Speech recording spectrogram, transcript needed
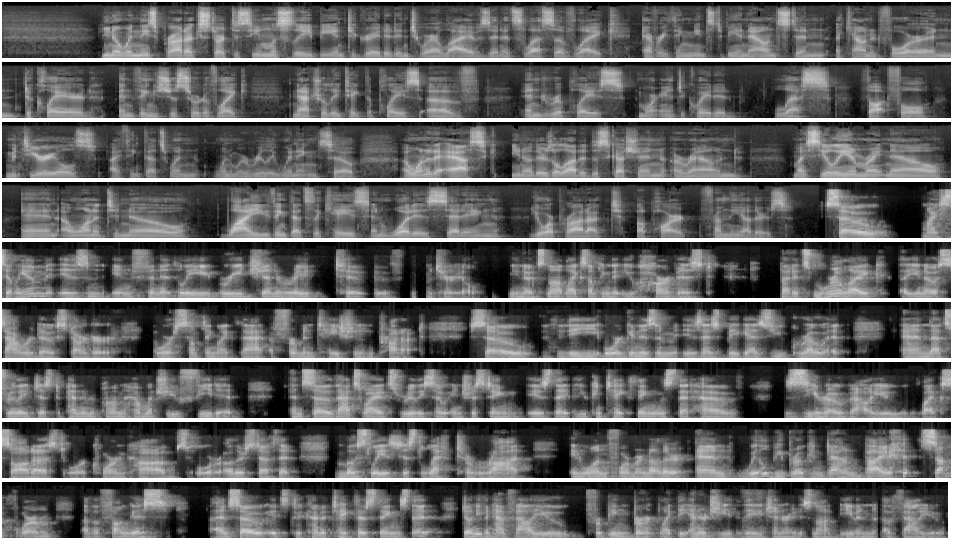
you know when these products start to seamlessly be integrated into our lives and it's less of like everything needs to be announced and accounted for and declared and things just sort of like naturally take the place of and replace more antiquated less thoughtful materials, I think that's when when we're really winning. So I wanted to ask, you know, there's a lot of discussion around mycelium right now, and I wanted to know why you think that's the case and what is setting your product apart from the others. So mycelium is an infinitely regenerative material. You know, it's not like something that you harvest, but it's more like a, you know a sourdough starter or something like that, a fermentation product. So the organism is as big as you grow it. And that's really just dependent upon how much you feed it. And so that's why it's really so interesting is that you can take things that have zero value, like sawdust or corn cobs or other stuff that mostly is just left to rot in one form or another and will be broken down by some form of a fungus and so it's to kind of take those things that don't even have value for being burnt, like the energy that they generate is not even of value.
